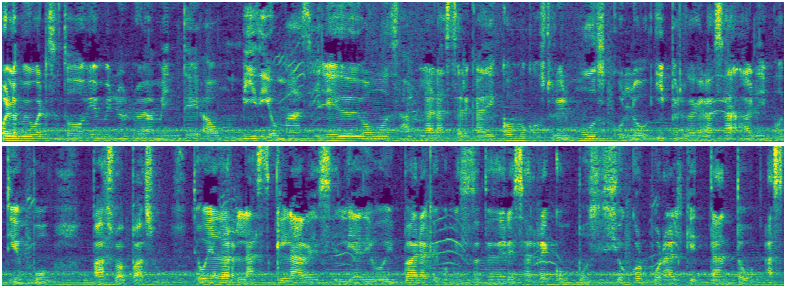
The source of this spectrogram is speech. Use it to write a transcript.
Hola, muy buenas a todos, bienvenidos nuevamente a un vídeo más. El día de hoy vamos a hablar acerca de cómo construir músculo y perder grasa al mismo tiempo, paso a paso. Te voy a dar las claves el día de hoy para que comiences a tener esa recomposición corporal que tanto has.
